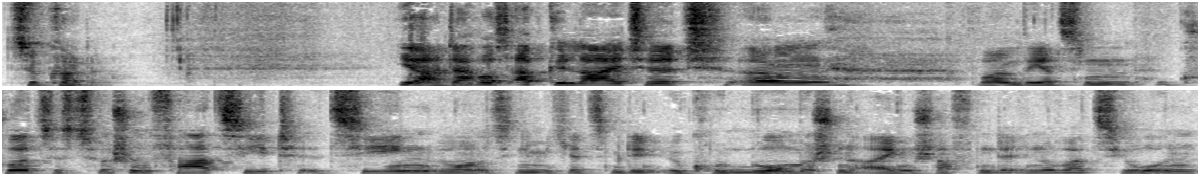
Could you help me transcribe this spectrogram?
zu können. Ja, daraus abgeleitet ähm, wollen wir jetzt ein kurzes Zwischenfazit ziehen. Wir wollen uns nämlich jetzt mit den ökonomischen Eigenschaften der Innovation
